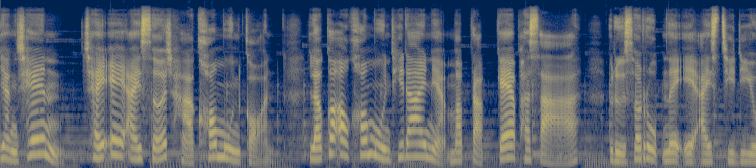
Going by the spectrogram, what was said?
อย่างเช่น ใช้ AI Search หาข้อมูลก่อน แล้วก็เอาข้อมูลที่ได้เนี่ยมาปรับแก้ภาษา หรือสรุปใน AI Studio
